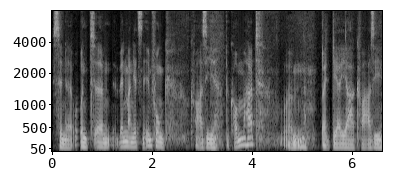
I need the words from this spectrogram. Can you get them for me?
Sinne. Und ähm, wenn man jetzt eine Impfung quasi bekommen hat, ähm, bei der ja quasi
